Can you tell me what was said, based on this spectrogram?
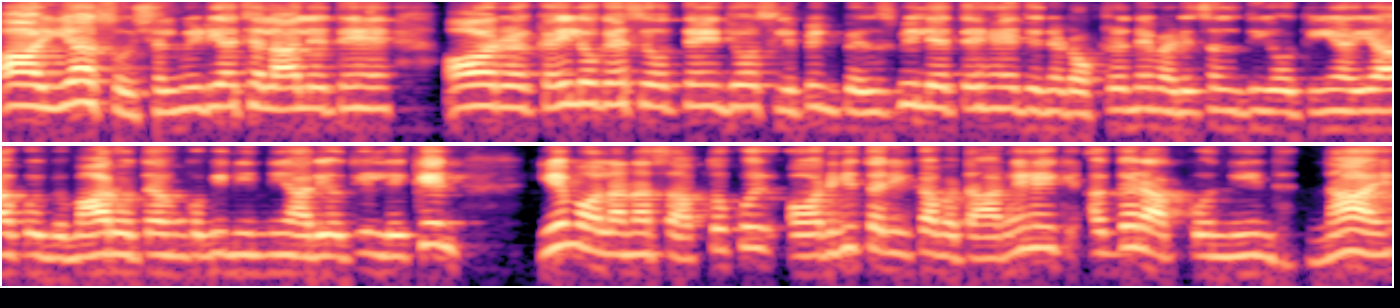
और या सोशल मीडिया चला लेते हैं। और कई लोग ऐसे होते हैं जो स्लीपिंग पिल्स भी लेते हैं, जिन्हें डॉक्टर ने मेडिसिन दी होती हैं, या कोई बीमार होता है, उनको भी नींद नहीं आ रही होती। लेकिन ये मौलाना साहब तो कोई और ही तरीका बता रहे हैं कि अगर आपको नींद ना आए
